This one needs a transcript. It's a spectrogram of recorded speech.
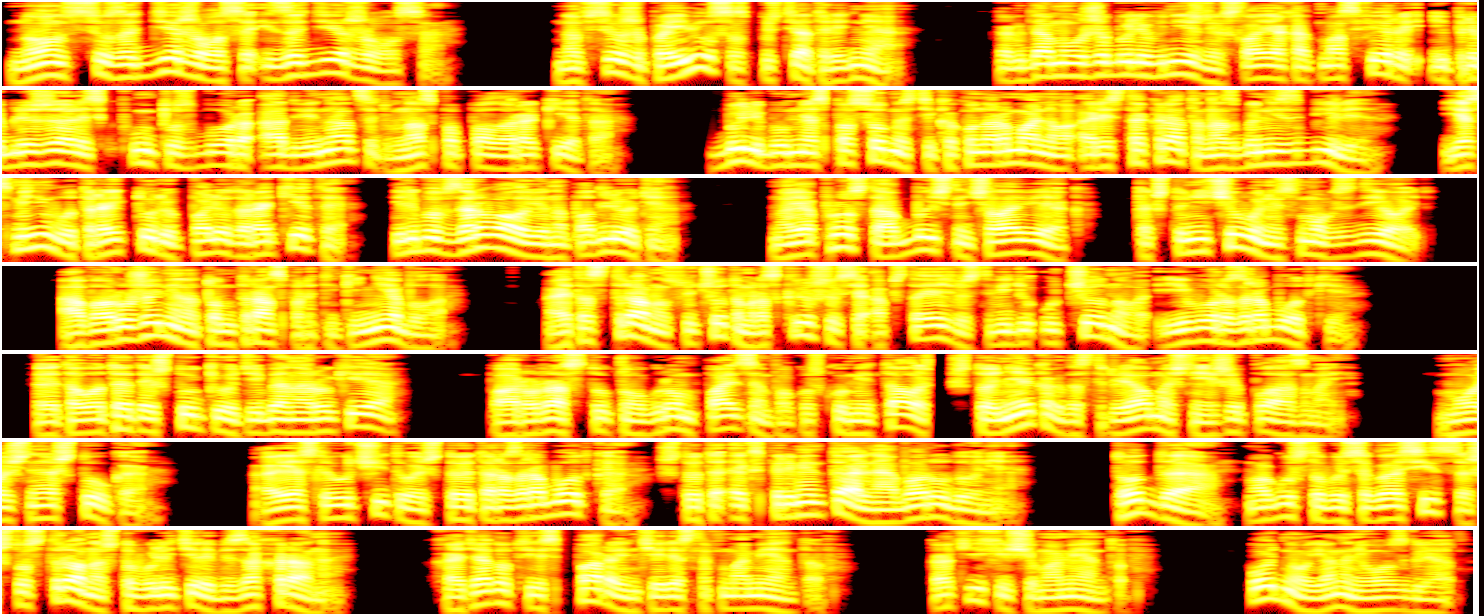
Но он все задерживался и задерживался. Но все же появился спустя три дня. Когда мы уже были в нижних слоях атмосферы и приближались к пункту сбора А-12, в нас попала ракета. Были бы у меня способности, как у нормального аристократа, нас бы не сбили. Я сменил бы траекторию полета ракеты или бы взорвал ее на подлете. Но я просто обычный человек, так что ничего не смог сделать. А вооружения на том транспортнике не было. А это странно с учетом раскрывшихся обстоятельств в виде ученого и его разработки. Это вот этой штуки у тебя на руке? Пару раз стукнул гром пальцем по куску металла, что некогда стрелял мощнейшей плазмой. Мощная штука. А если учитывать, что это разработка, что это экспериментальное оборудование, то да, могу с тобой согласиться, что странно, что вы летели без охраны. Хотя тут есть пара интересных моментов. Каких еще моментов? Поднял я на него взгляд.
